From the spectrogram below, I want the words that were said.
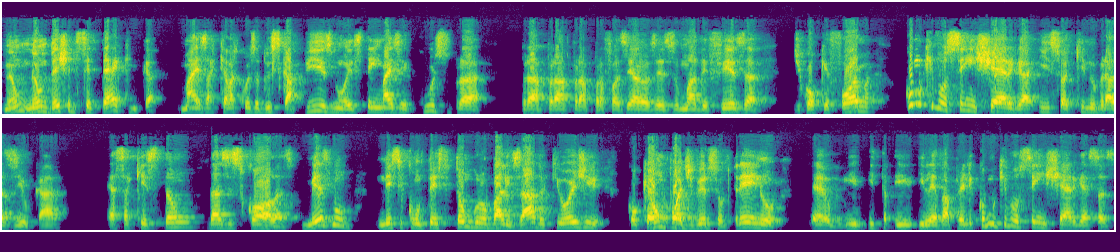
não, não deixa de ser técnica, mas aquela coisa do escapismo, eles têm mais recursos para fazer, às vezes, uma defesa de qualquer forma. Como que você enxerga isso aqui no Brasil, cara? Essa questão das escolas, mesmo nesse contexto tão globalizado que hoje qualquer um pode ver seu treino é, e, e, e, levar para ele. Como que você enxerga essas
